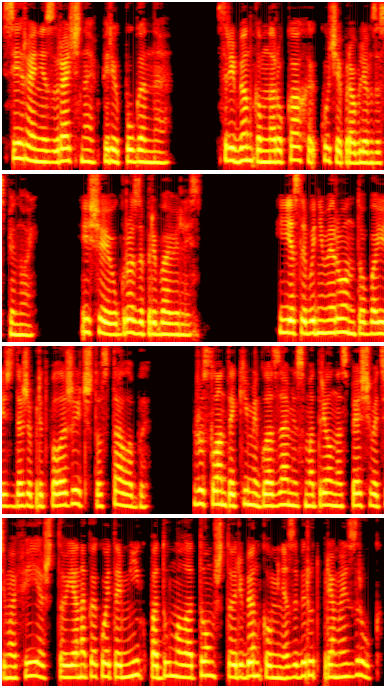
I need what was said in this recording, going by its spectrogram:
серая, незрачная, перепуганная, с ребенком на руках и кучей проблем за спиной. Еще и угрозы прибавились. Если бы не Мирон, то боюсь даже предположить, что стало бы. Руслан такими глазами смотрел на спящего Тимофея, что я на какой-то миг подумала о том, что ребенка у меня заберут прямо из рук.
